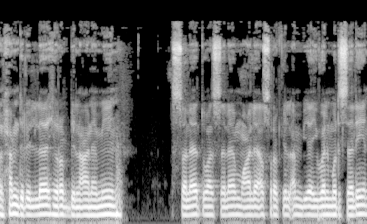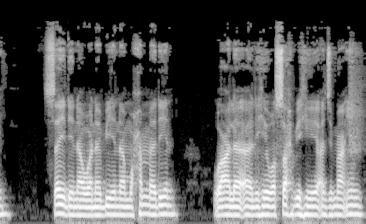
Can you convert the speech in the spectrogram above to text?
الحمد لله رب العالمين الصلاة والسلام على أشرف الأنبياء والمرسلين سيدنا ونبينا محمد وعلى آله وصحبه أجمعين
